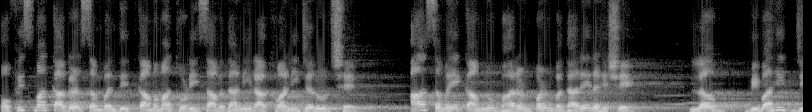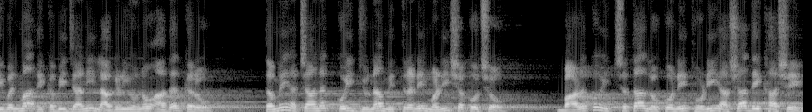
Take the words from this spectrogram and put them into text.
ઓફિસમાં કાગળ સંબંધિત કામમાં થોડી સાવધાની રાખવાની જરૂર છે. આ સમયે કામનું ભારણ પણ વધારે રહેશે. લવ, વિવાહિત જીવનમાં એકબીજાની લાગણીઓનો આદર કરો. તમે અચાનક કોઈ જૂના મિત્રને મળી શકો છો. બાળકો ઈચ્છતા લોકોને થોડી આશા દેખાશે.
